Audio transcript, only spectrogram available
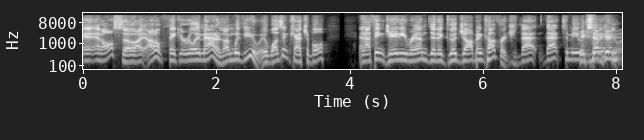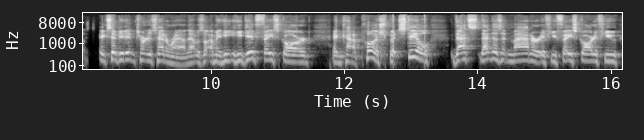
And, and also, I, I, don't think it really matters. I'm with you. It wasn't catchable. And I think JD Rhym did a good job in coverage. That that to me was except ridiculous. didn't except he didn't turn his head around. That was I mean he he did face guard and kind of push, but still that's that doesn't matter if you face guard if you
